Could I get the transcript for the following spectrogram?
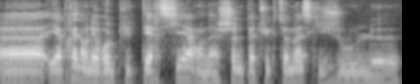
Euh, et après dans les rôles plus tertiaires, on a Sean Patrick Thomas qui joue le,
